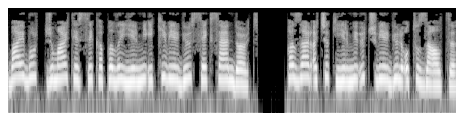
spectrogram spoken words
Bayburt Cumartesi kapalı 22,84. Pazar açık 23,36.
